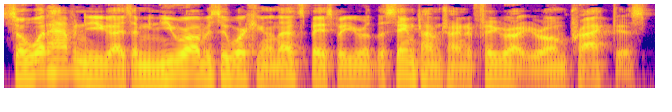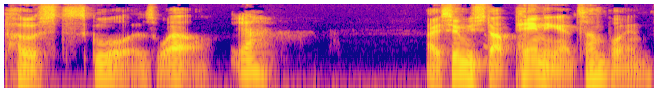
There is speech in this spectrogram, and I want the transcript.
So what happened to you guys? I mean, you were obviously working on that space, but you were at the same time trying to figure out your own practice post school as well. yeah I assume you stopped painting at some point.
